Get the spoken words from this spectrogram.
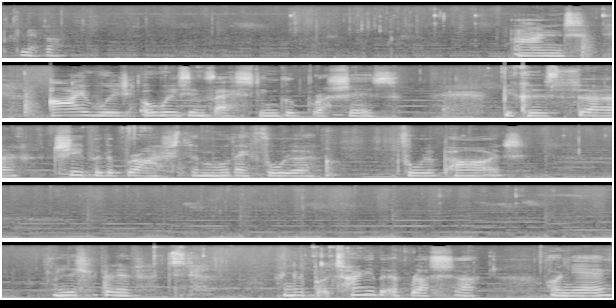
Clever. and I would always invest in good brushes because the cheaper the brush, the more they fall a, fall apart. A little bit of, I'm going to put a tiny bit of blusher on you.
